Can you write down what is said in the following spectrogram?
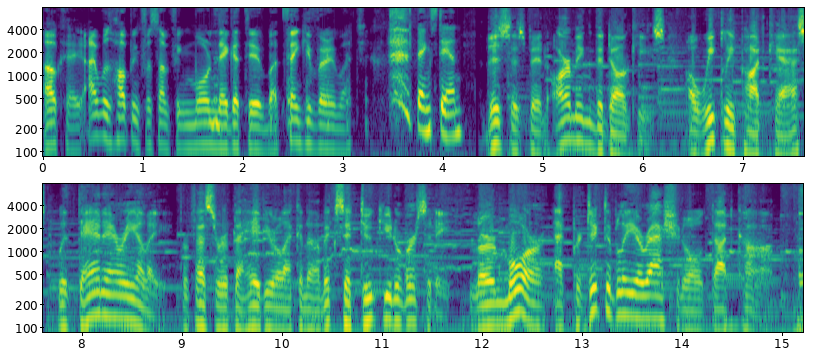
Okay, I was hoping for something more negative, but thank you very much. Thanks, Dan. This has been Arming the Donkeys, a weekly podcast with Dan Ariely, professor of behavioral economics at Duke University. Learn more at predictablyirrational.com.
